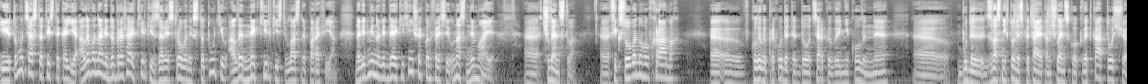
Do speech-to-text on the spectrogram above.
І тому ця статистика є, але вона відображає кількість зареєстрованих статутів, але не кількість власне парафіян. На відміну від деяких інших конфесій, у нас немає е, членства е, фіксованого в храмах. Е, коли ви приходите до церкви, ви ніколи не буде з вас ніхто не спитає там членського квитка тощо,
